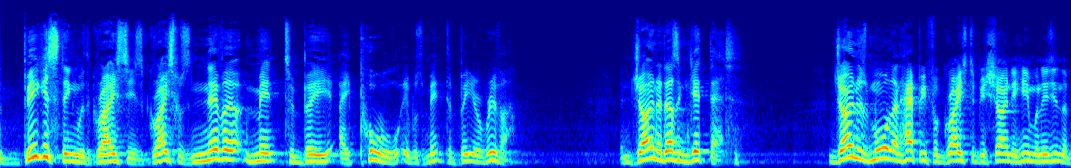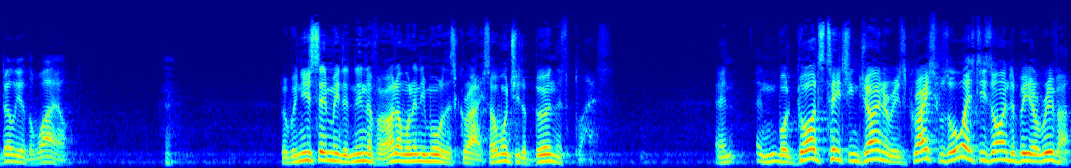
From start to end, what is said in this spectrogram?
the biggest thing with grace is grace was never meant to be a pool, it was meant to be a river. And Jonah doesn't get that. Jonah's more than happy for grace to be shown to him when he's in the belly of the whale. But when you send me to Nineveh, I don't want any more of this grace. I want you to burn this place. And, and what God's teaching Jonah is grace was always designed to be a river.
